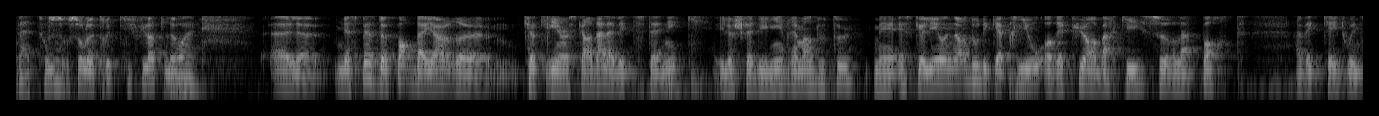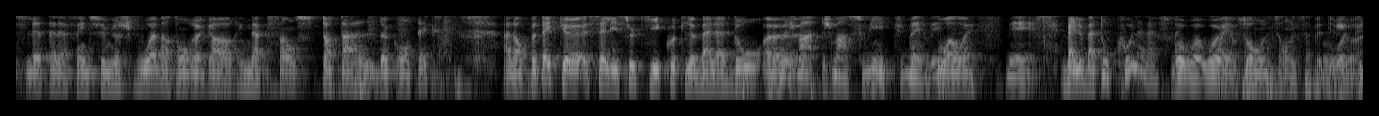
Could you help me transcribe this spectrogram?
bateau. Sur, sur le truc qui flotte, là. Ouais. Euh, le- une espèce de porte d'ailleurs euh, qui a créé un scandale avec Titanic. Et là, je fais des liens vraiment douteux. Mais est-ce que Leonardo DiCaprio aurait pu embarquer sur la porte avec Kate Winslet à la fin du film? Là, je vois dans ton regard une absence totale de contexte. Alors peut-être que celles et ceux qui écoutent le balado. euh, je m'en- souviens plus bien, bien. Ouais, ouais. Mais ben, le bateau coule à la fin. Ouais, ouais, ouais. ça, on, le savait déjà Ouais, puis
